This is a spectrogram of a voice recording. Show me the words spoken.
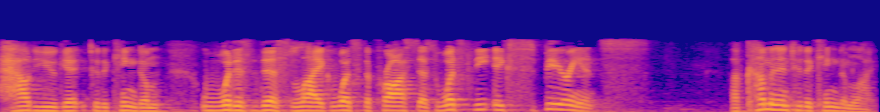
How do you get to the kingdom what is this like? What's the process? What's the experience of coming into the kingdom like?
